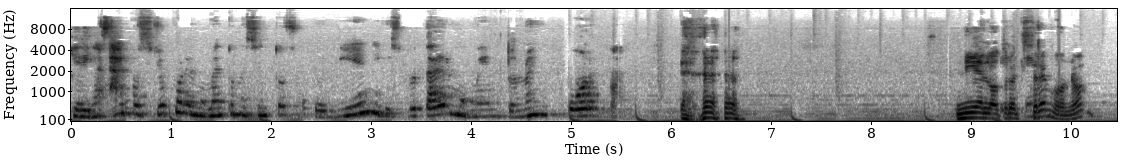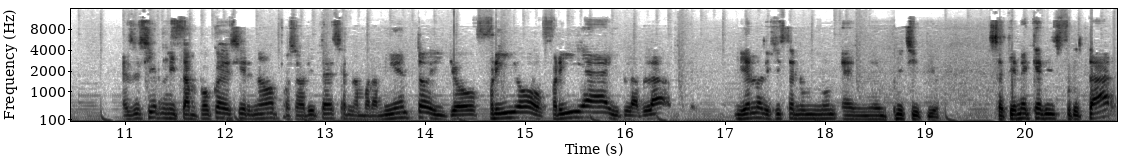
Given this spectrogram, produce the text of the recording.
que digas, ay, pues yo por el momento me siento súper bien y disfrutar el momento, no importa. ni el otro extremo, ¿no? Es decir, ni tampoco decir, no, pues ahorita es enamoramiento y yo frío o fría y bla, bla. Bien lo dijiste en un, en el principio. Se tiene que disfrutar,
